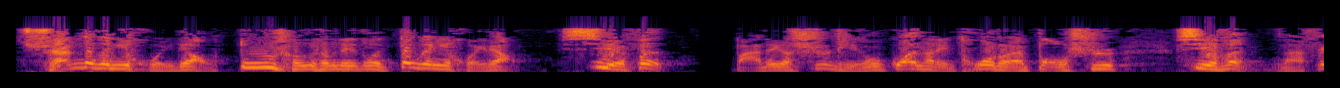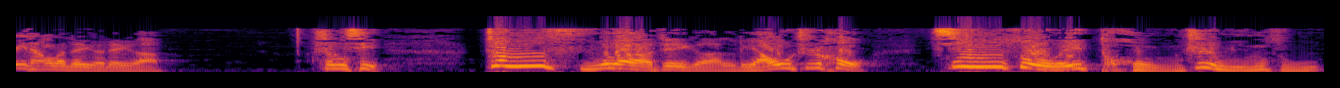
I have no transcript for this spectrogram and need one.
全都给你毁掉，都城什么这些东西都给你毁掉，泄愤，把这个尸体从棺材里拖出来暴尸泄愤，那非常的这个这个生气。征服了这个辽之后，金作为统治民族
